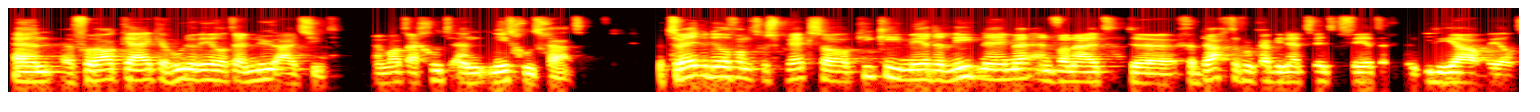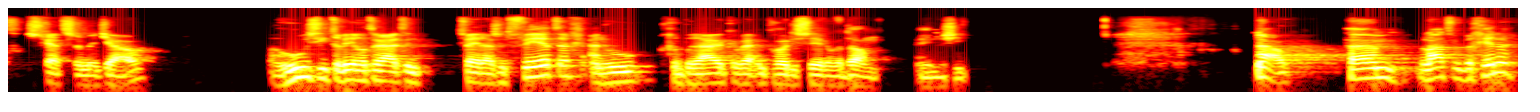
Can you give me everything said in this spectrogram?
En uh, vooral kijken hoe de wereld er nu uitziet en wat er goed en niet goed gaat. Het tweede deel van het gesprek zal Kiki meer de lead nemen en vanuit de gedachten van kabinet 2040 een ideaal beeld schetsen met jou. Hoe ziet de wereld eruit in 2040 en hoe gebruiken we en produceren we dan energie? Nou, um, laten we beginnen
